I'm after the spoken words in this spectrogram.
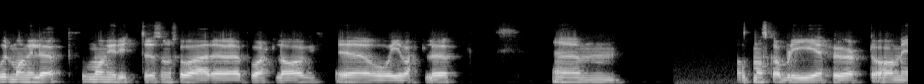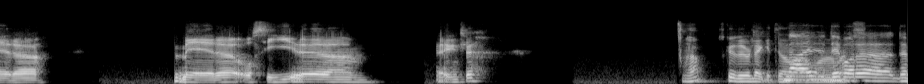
hvor mange løp, hvor mange ryttere som skal være på hvert lag og i hvert løp. Um, at man skal bli hørt og ha mer, mer å si, eh, egentlig. Ja, Skulle du legge til noe? Nei, det er bare det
